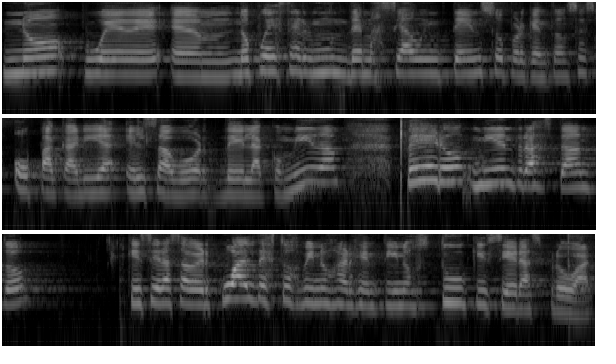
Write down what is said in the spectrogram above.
no puede, em, no puede ser demasiado intenso porque entonces opacaría el sabor de la comida. Pero mientras tanto, quisiera saber cuál de estos vinos argentinos tú quisieras probar.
